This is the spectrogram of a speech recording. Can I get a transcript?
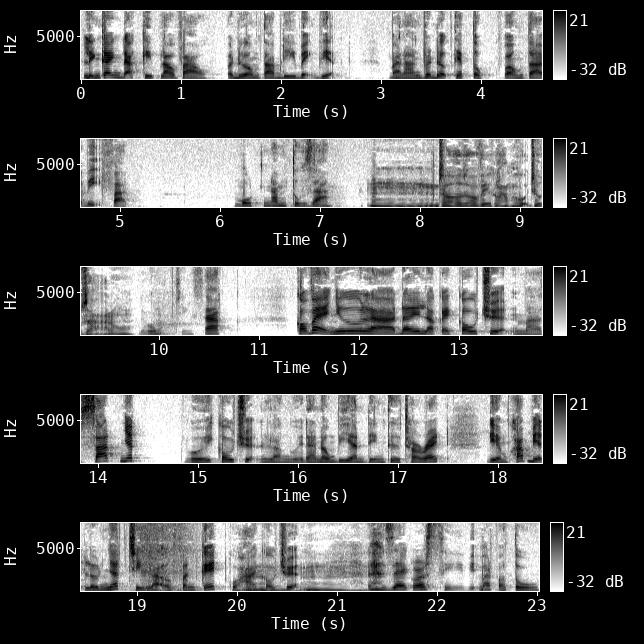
Lính canh đã kịp lao vào và đưa ông ta đi bệnh viện. Bản án vẫn được tiếp tục và ông ta bị phạt một năm tù giam. Ừ. do do việc làm hộ chiếu giả đúng không Đúng, chính xác. Có vẻ như là đây là cái câu chuyện mà sát nhất với câu chuyện là người đàn ông bí ẩn đến từ Torres. Điểm khác biệt lớn nhất chỉ là ở phần kết của hai câu chuyện. ừ. Thì bị bắt vào tù,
